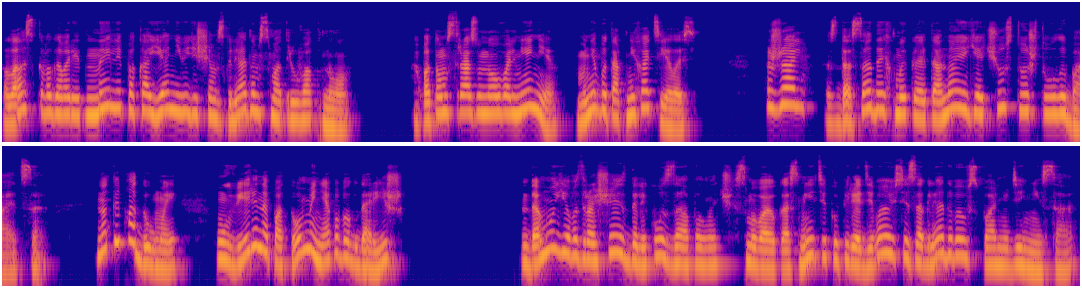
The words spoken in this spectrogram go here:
Ласково говорит Нелли, пока я невидящим взглядом смотрю в окно. А потом сразу на увольнение? Мне бы так не хотелось. Жаль, с досадой хмыкает она, и я чувствую, что улыбается. Но ты подумай, уверена, потом меня поблагодаришь. Домой я возвращаюсь далеко за полночь, смываю косметику, переодеваюсь и заглядываю в спальню Дениса.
